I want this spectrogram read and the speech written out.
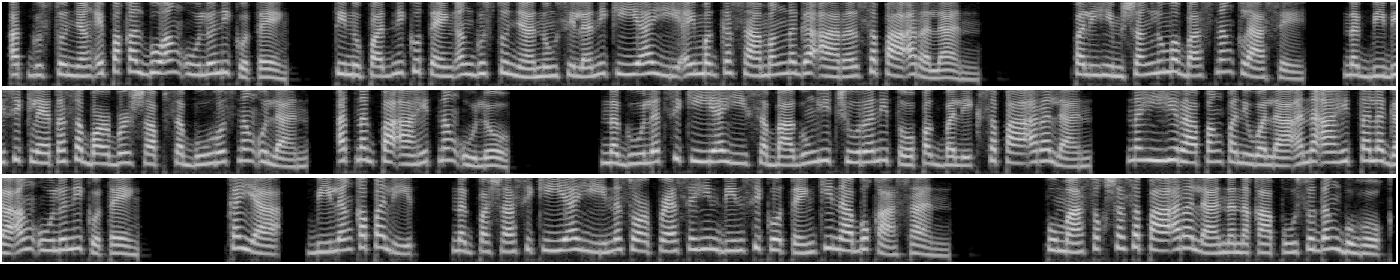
At gusto niyang ipakalbo ang ulo ni Kuteng. Tinupad ni Kuteng ang gusto niya nung sila ni Kiai ay magkasamang nag-aaral sa paaralan. Palihim siyang lumabas ng klase, nagbibisikleta sa barbershop sa buhos ng ulan, at nagpaahit ng ulo. Nagulat si Kiai sa bagong hitsura nito pagbalik sa paaralan, nahihirapang paniwalaan na ahit talaga ang ulo ni Kuteng. Kaya, bilang kapalit, nagpa siya si Kiai na sorpresahin din si Kuteng kinabukasan. Pumasok siya sa paaralan na nakapusod ang buhok,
